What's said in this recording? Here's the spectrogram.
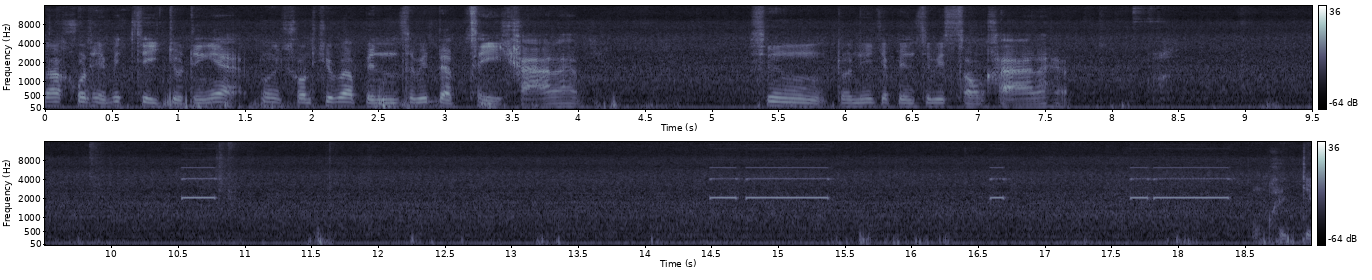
บางคนเห็นเป็นสี่จุดอย่างเงี้ยบางคนคิดว่าเป็นสวิตช์แบบสี่ขานะครับ ซึ่งตัวนี้จะเป็นสวิตช์สองขานะครับ ผมเคยเจ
